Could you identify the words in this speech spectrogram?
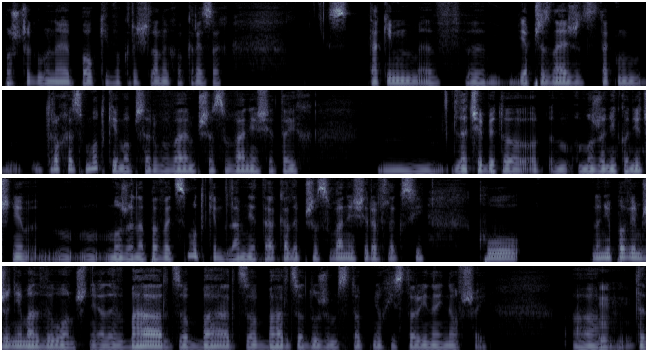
poszczególne epoki w określonych okresach. Z takim, ja przyznaję, że z takim trochę smutkiem obserwowałem przesuwanie się tych dla ciebie to może niekoniecznie może napawać smutkiem, dla mnie tak, ale przesuwanie się refleksji ku, no nie powiem, że niemal wyłącznie, ale w bardzo, bardzo, bardzo dużym stopniu historii najnowszej. Mhm. Te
